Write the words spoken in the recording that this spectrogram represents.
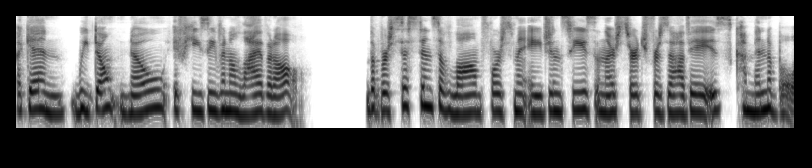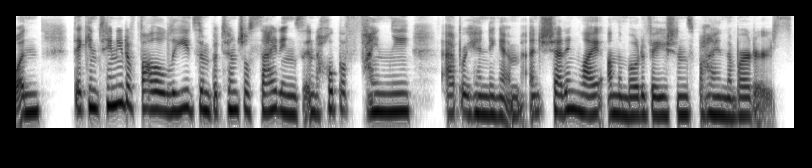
Again, we don't know if he's even alive at all. The persistence of law enforcement agencies in their search for Xavier is commendable, and they continue to follow leads and potential sightings in hope of finally apprehending him and shedding light on the motivations behind the murders.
